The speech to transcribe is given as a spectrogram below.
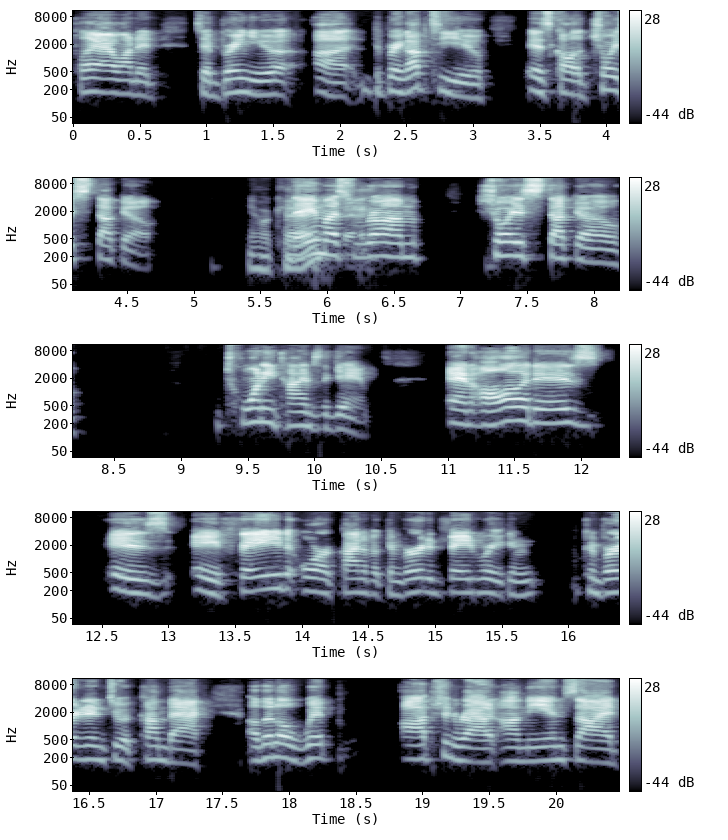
play I wanted to bring you uh, to bring up to you is called choice Stucko. Okay. They must okay. run choice Stucko 20 times the game. And all it is is a fade or kind of a converted fade where you can convert it into a comeback, a little whip option route on the inside.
